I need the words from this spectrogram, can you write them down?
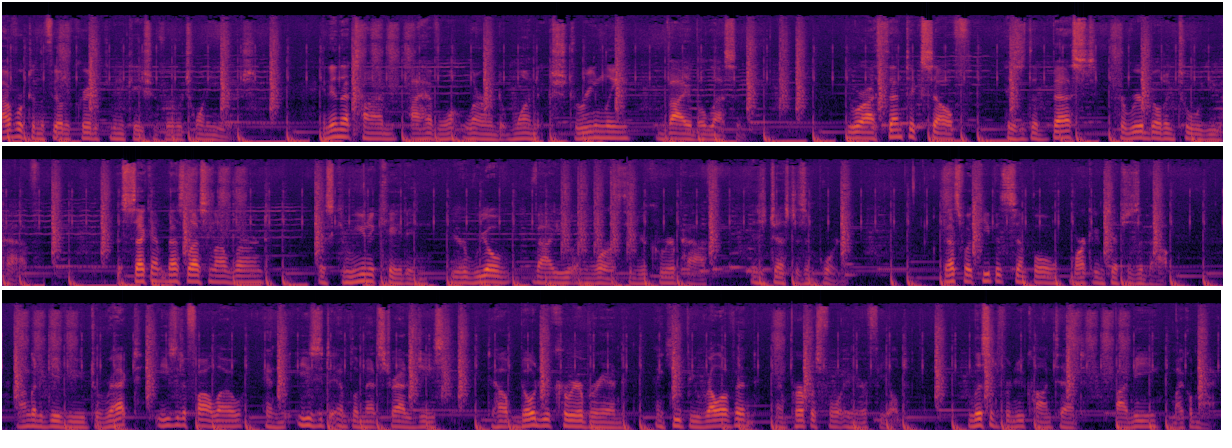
I've worked in the field of creative communication for over 20 years. And in that time, I have learned one extremely valuable lesson. Your authentic self is the best career building tool you have. The second best lesson I've learned is communicating your real value and worth in your career path is just as important. That's what Keep It Simple Marketing Tips is about. I'm going to give you direct, easy to follow, and easy to implement strategies to help build your career brand and keep you relevant and purposeful in your field. Listen for new content by me, Michael Mack.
